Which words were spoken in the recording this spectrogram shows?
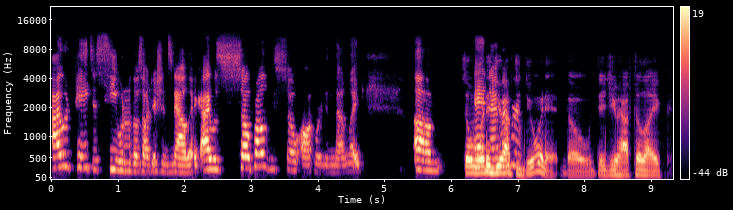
I would pay to see one of those auditions now. Like I was so probably so awkward in them. Like, um. So what did I you remember, have to do in it though? Did you have to like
